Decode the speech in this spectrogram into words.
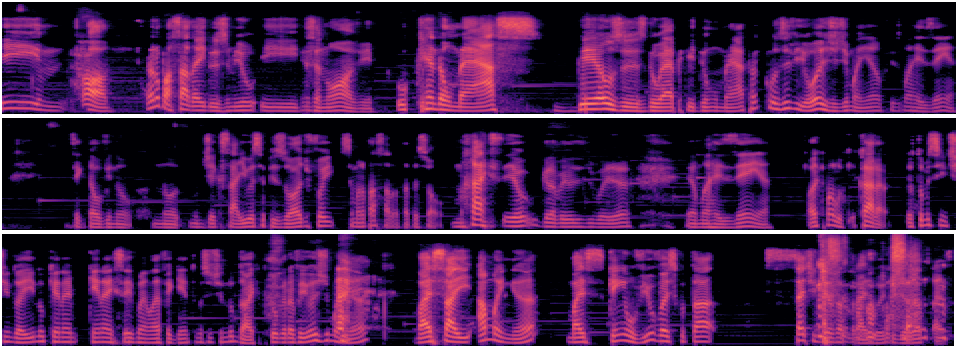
e, ó, ano passado aí, 2019, o Candlemass deuses do Epic Doom Metal. Inclusive hoje de manhã eu fiz uma resenha. Você que tá ouvindo no, no, dia que saiu esse episódio foi semana passada, tá, pessoal? Mas eu gravei hoje de manhã. É uma resenha. Olha que maluco. Cara, eu tô me sentindo aí no Can I, Can I Save My Life Again, tô me sentindo no Dark. Porque eu gravei hoje de manhã, vai sair amanhã, mas quem ouviu vai escutar sete dias atrás, oito dias atrás.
